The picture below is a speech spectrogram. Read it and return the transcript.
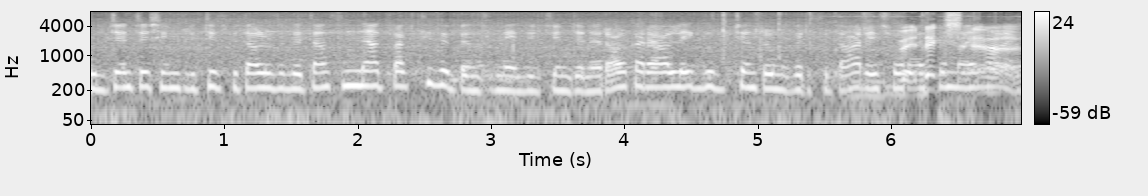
urgențe și implicit spitalul județean sunt neatractive pentru medici în general, care aleg centre universitare și Vedeți, mai mari.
